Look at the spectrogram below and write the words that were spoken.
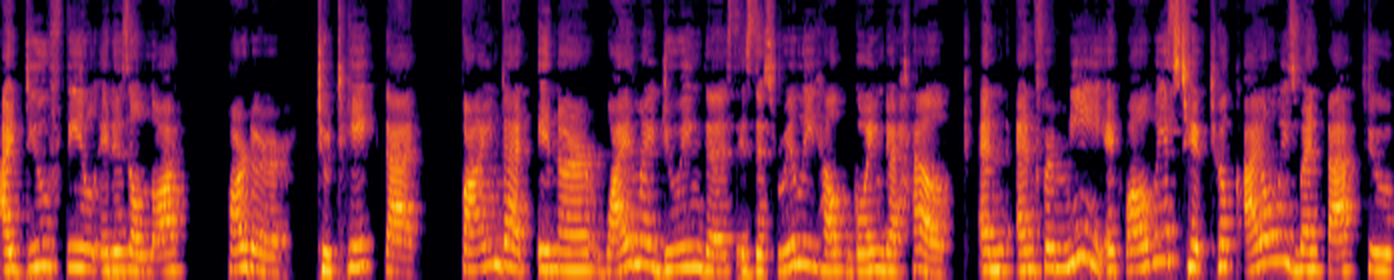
I do feel it is a lot harder to take that find that inner why am i doing this is this really help going to help and and for me it always t- took i always went back to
